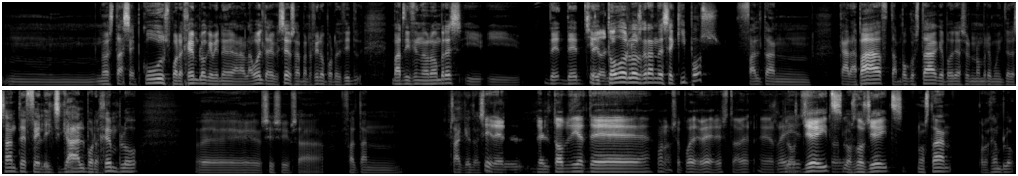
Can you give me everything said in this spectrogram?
Mm, no está Sepkus, por ejemplo, que viene de ganar la vuelta, yo qué sé, o sea, me refiero por decir, vas diciendo nombres y, y de, de- Sí, de lo- todos los grandes equipos faltan Carapaz, tampoco está, que podría ser un nombre muy interesante, Félix Gal, por ejemplo. Eh, sí, sí, o sea, faltan... O sea, que, Sí, del, del top 10 de. Bueno, se puede ver esto, a ver. eh, los Yates, todo- los dos Yates no están, por ejemplo.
